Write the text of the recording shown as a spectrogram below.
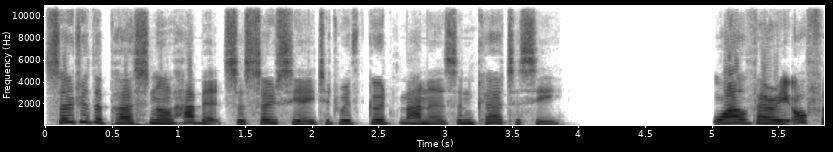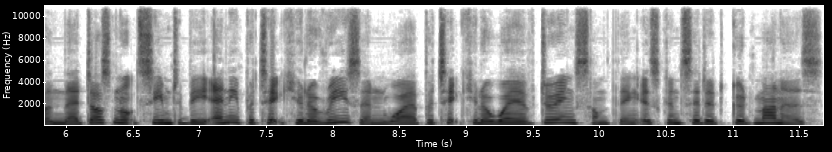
so do the personal habits associated with good manners and courtesy. While very often there does not seem to be any particular reason why a particular way of doing something is considered good manners,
